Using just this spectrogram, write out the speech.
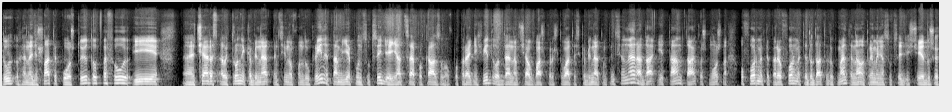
друге, надіслати поштою до ПФУ і через електронний кабінет Пенсійного фонду України. Там є пункт субсидії. Я це показував в попередніх відео, де навчав вас користуватись кабінетом пенсіонера. Да, і там також можна оформити, переоформити, додати документи на отримання субсидії, що є дуже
